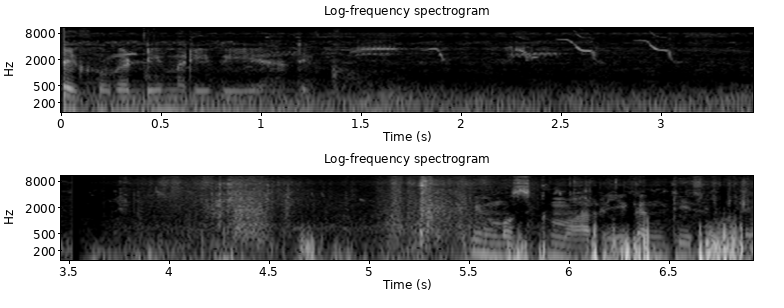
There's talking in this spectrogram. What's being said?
ਦੇਖੋ ਗੱਡੀ ਮਰੀ ਵੀ ਆ ਦੇਖੋ। ਇਹ ਮੁਸਕ ਮਾਰ ਰਹੀ ਹੈ ਗੰਦੀ ਸੋਤੇ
